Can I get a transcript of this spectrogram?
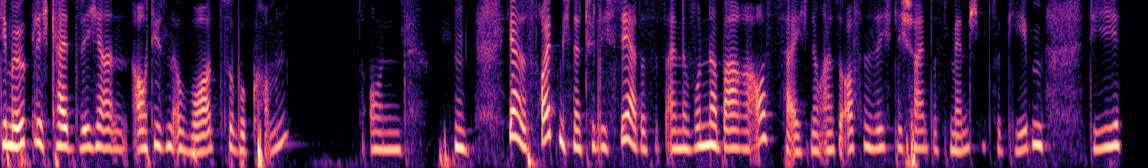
die Möglichkeit sichern, auch diesen Award zu bekommen. Und ja, das freut mich natürlich sehr. Das ist eine wunderbare Auszeichnung. Also offensichtlich scheint es Menschen zu geben, die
